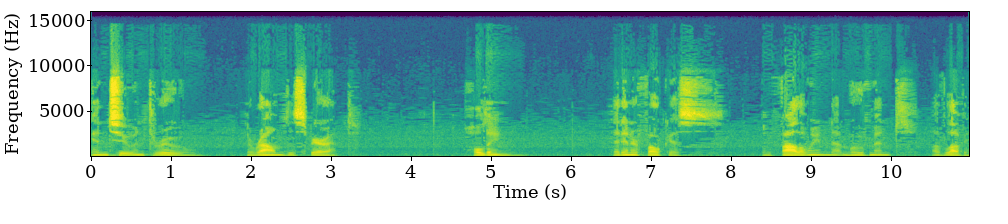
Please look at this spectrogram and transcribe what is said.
into and through the realms of spirit, holding that inner focus and following that movement of loving.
